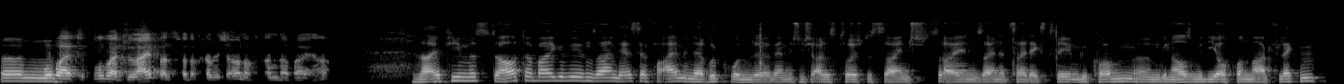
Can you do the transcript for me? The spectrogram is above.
Ähm, Robert, Robert Leipers war doch, glaube ich, auch noch dran dabei, ja? Leipi müsste auch dabei gewesen sein. Der ist ja vor allem in der Rückrunde, wenn mich nicht alles täuscht, ist sein, sein, seine Zeit extrem gekommen. Ähm, genauso wie die auch von Marc Flecken.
